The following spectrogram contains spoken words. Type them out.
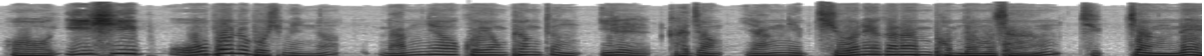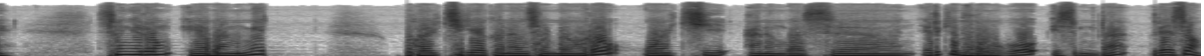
어, 25번을 보시면요. 남녀 고용 평등 1 가정 양립 지원에 관한 법령상 직장 내 성희롱 예방 및 벌칙에 관한 설명으로 옳지 않은 것은 이렇게 물어보고 있습니다. 그래서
